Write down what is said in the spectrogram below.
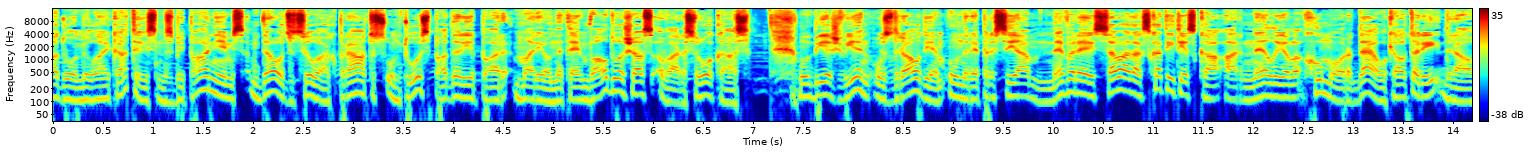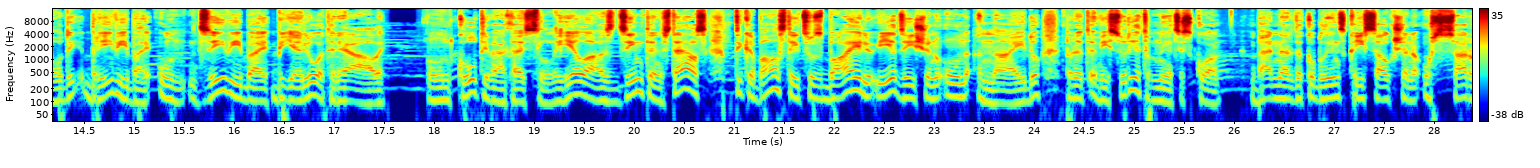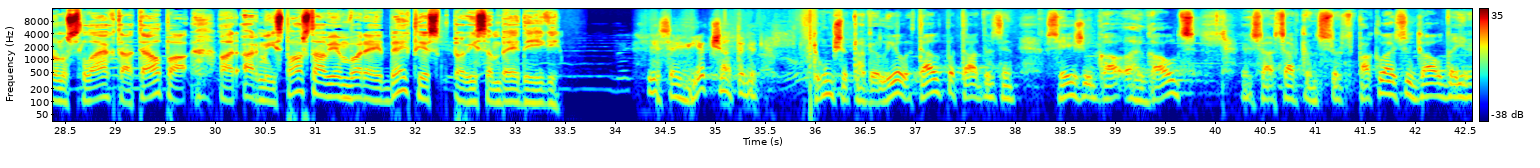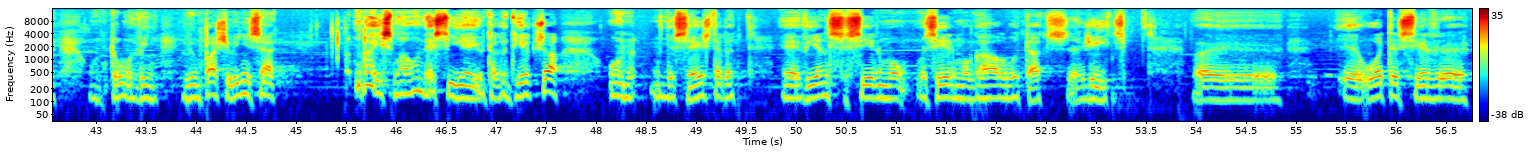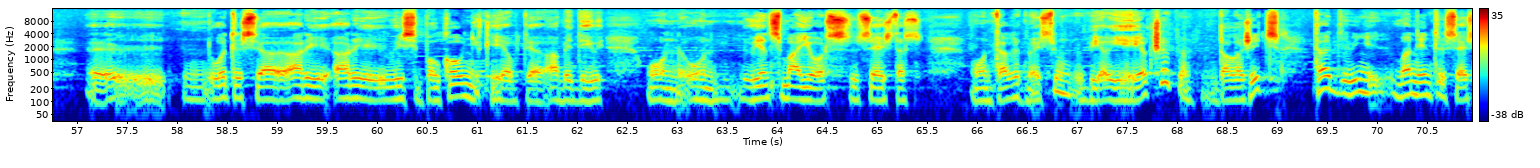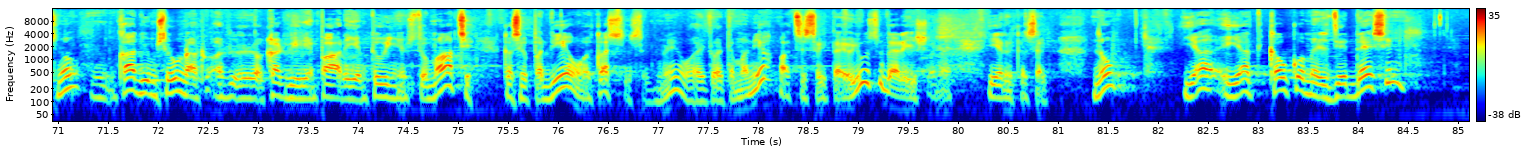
Padomju laika attīstības bija pārņēmis daudzu cilvēku prātus un tos padarīja par marionetēm valdošās varas rokās. Un bieži vien uz draudiem un represijām nevarēja savādāk skatīties kā ar neliela humora devu, kaut arī draudi brīvībai un dzīvībai bija ļoti reāli un kultivētais lielās dzimtenes tēls tika balstīts uz baiļu iedzīšanu un naidu pret visu rietumniecisko. Bernarda Kublīnska izsaukšana uz sarunu slēgtā telpā ar armijas pārstāvjiem varēja beigties pavisam bēdīgi. Es eju iekšā tagad. Tumša, tāda liela telpa, tāda zin, sēž galds, sarkans paklājs uz galda ir, viņi, viņi paši viņi sēž gaismā, un es ieju tagad iekšā, un sēž tagad e, viens sirmu, sirmu galvu tāds žīts. E, otrs ir e, otrs arī, arī visi polkovnieki jau tie abi divi. Un, un viens majors sēž tas. Un tagad mēs bijām iekšā, dalažīts. Tad viņi man interesēs, nu, kādu jums runāt ar, ar karavīriem pārējiem. Tu viņus tu māci, kas ir par Dievu vai kas. Es saku, ne, vai, vai man jāmāc, es saku, tā jau jūsu darīšana. Saka, nu, ja, ja kaut ko mēs dzirdēsim,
